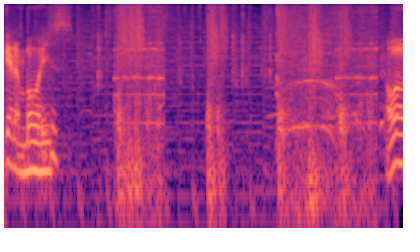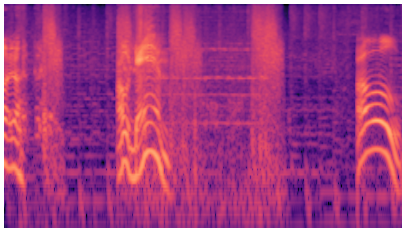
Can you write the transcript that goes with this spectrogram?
Get him, boys. Oh, uh, oh, damn. Oh.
